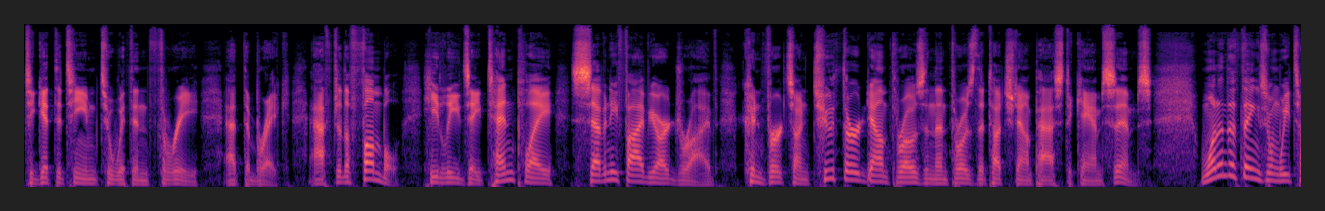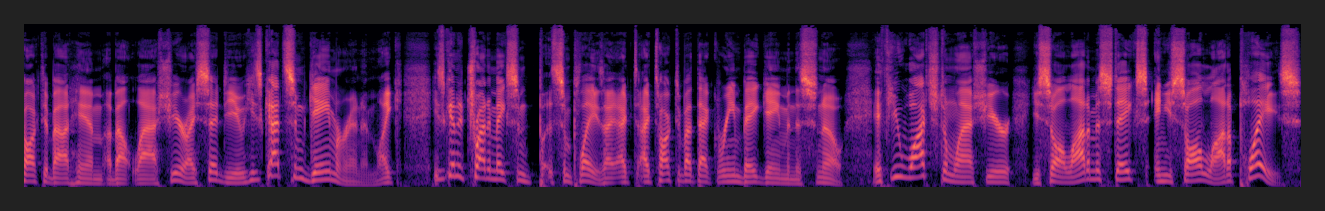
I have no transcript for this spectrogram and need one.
to get the team to within three at the break. After the fumble, he leads a 10 play, 75 yard drive, converts on two third down throws, and then throws the touchdown pass to Cam Sims. One of the things when we talked about him about last year, I said to you, he's got some gamer in him. Like he's going to try to make some some plays. I, I, I talked about that Green Bay game in the snow. If you watched him last year, you saw a lot of mistakes and you saw a lot of plays.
